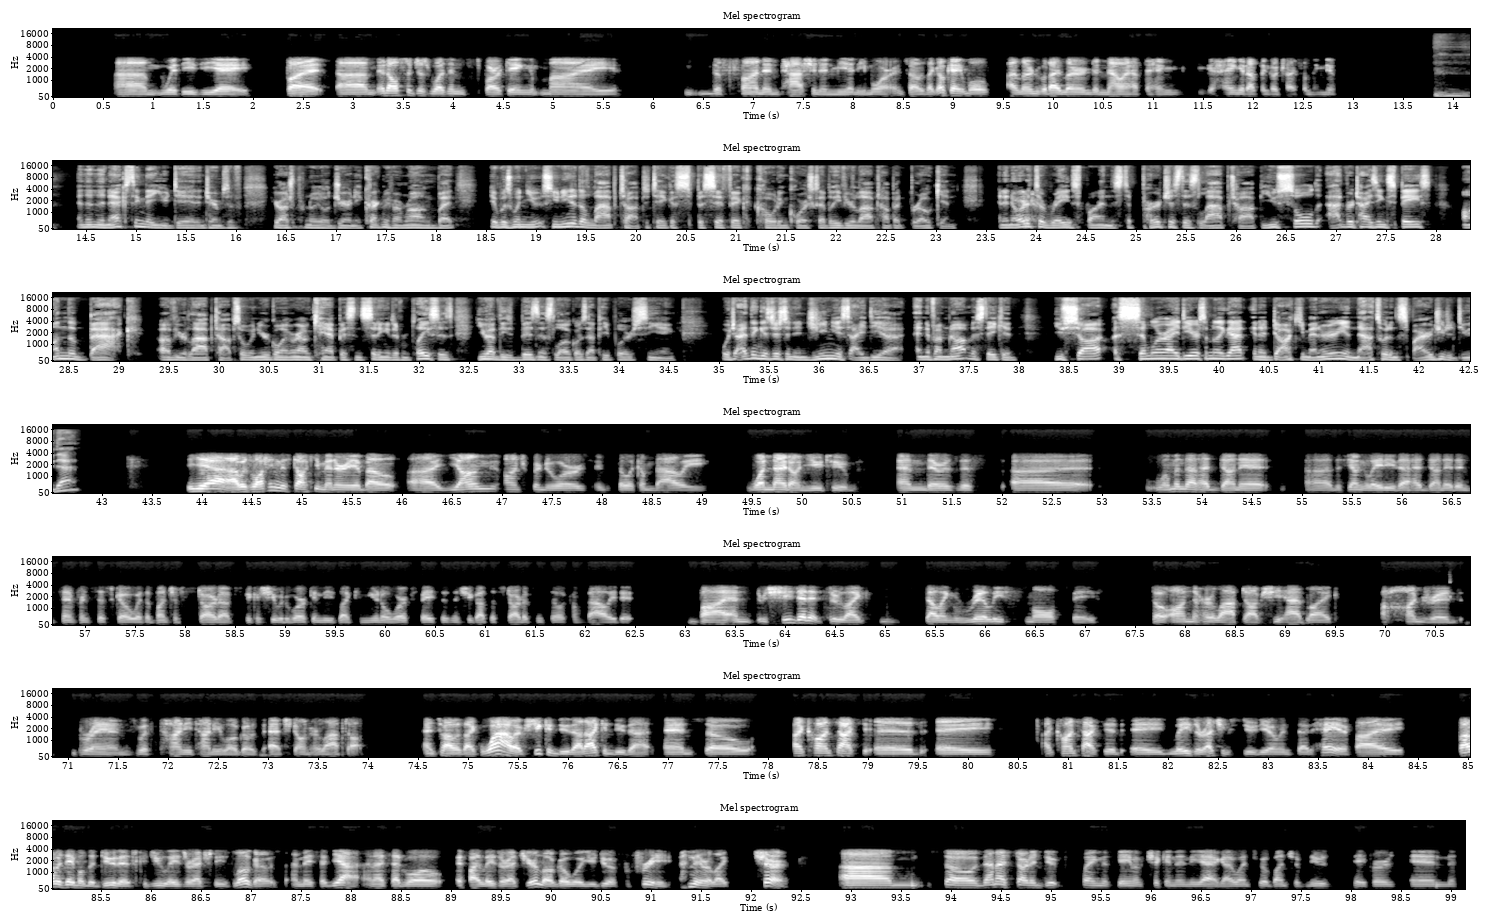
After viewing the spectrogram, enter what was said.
um, with Easy A but um, it also just wasn't sparking my the fun and passion in me anymore. And so I was like, okay, well, I learned what I learned, and now I have to hang hang it up and go try something new. Mm-hmm. And then the next thing that you did in terms of your entrepreneurial journey, correct me if I'm wrong, but it was when you so you needed a laptop to take a specific coding course because I believe your laptop had broken. And in order to raise funds to purchase this laptop, you sold advertising space on the back of your laptop. So when you're going around campus and sitting in different places, you have these business logos that people are seeing, which I think is just an ingenious idea. And if I'm not mistaken, you saw a similar idea or something like that in a documentary, and that's what inspired you to do that? Yeah, I was watching this documentary about uh, young entrepreneurs in Silicon Valley one night on YouTube, and there was this uh, woman that had done it uh, this young lady that had done it in San Francisco with a bunch of startups because she would work in these like communal workspaces and she got the startups in Silicon Valley to buy and she did it through like selling really small space. So on the, her laptop she had like a hundred brands with tiny tiny logos etched on her laptop. And so I was like, wow, if she can do that, I can do that. And so I contacted a I contacted a laser etching studio and said, hey, if I if I was able to do this, could you laser etch these logos? And they said, yeah. And I said, well, if I laser etch your logo, will you do it for free? And they were like, sure. Um, so then I started do, playing this game of chicken and the egg. I went to a bunch of newspapers in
